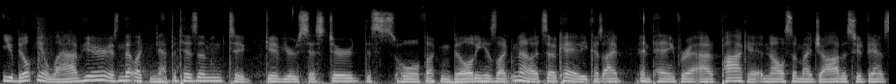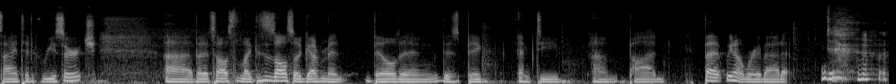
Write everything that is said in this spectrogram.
you built me a lab here? Isn't that like nepotism to give your sister this whole fucking building? He's like, no, it's okay because I am paying for it out of pocket, and also my job is to advance scientific research. Uh, but it's also like this is also a government building, this big empty um, pod, but we don't worry about it.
